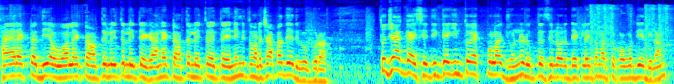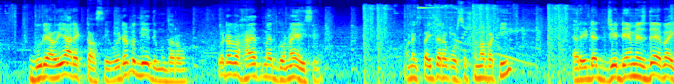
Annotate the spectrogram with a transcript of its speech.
ফায়ার একটা দিয়ে ওয়াল একটা হাতে লইতে লইতে গান একটা হাতে লইতে লইতে এনিমি তোমার চাপা দিয়ে দিব পুরা। তো যাক গাইছে এদিক দিয়ে কিন্তু এক পোলা ঝন্ডে ঢুকতেছিল, আর দেখলেই তোমার তো খবর দিয়ে দিলাম। দূরে ওই আরেকটা আছে, ওইটারও দিয়ে দিব দাঁড়াও। ওইটারও হায়াত মায়াত গনাই আইছে। অনেক পাইতারা করছে সোনা পাখি আর এটা যে ড্যামেজ দেয় ভাই,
